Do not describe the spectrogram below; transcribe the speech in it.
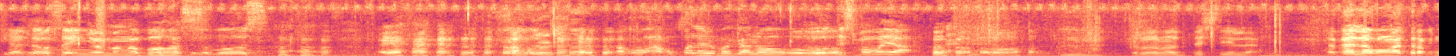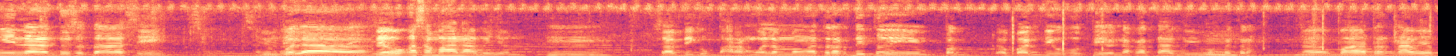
Shout out sa inyo mga boss. Hello, boss. ayan Ako, ako pala yung mag-ano, rotes mamaya. road test nila akala ko nga truck niya na doon sa taas eh yung pala Pero kasamahan namin yun. Hmm. Sabi ko parang walang mga truck dito eh. Pag abandi ko kuti, nakatago yung mga truck. Na, mga truck namin yun.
